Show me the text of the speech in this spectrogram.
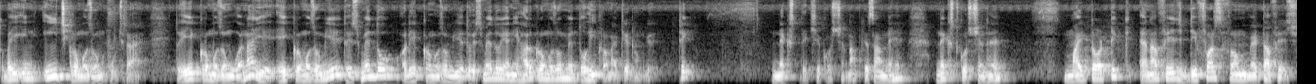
तो भाई इन ईच क्रोमोजोम पूछ रहा है तो एक क्रोमोजोम हुआ ना, ये एक क्रोमोजोम ये तो इसमें दो, और एक क्रोमोजोम ये तो इसमें दो, यानी हर क्रोमोजोम में दो ही क्रोमेटेड होंगे। नेक्स्ट देखिए क्वेश्चन आपके सामने है। नेक्स्ट क्वेश्चन है mitotic anaphase differs from metaphase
